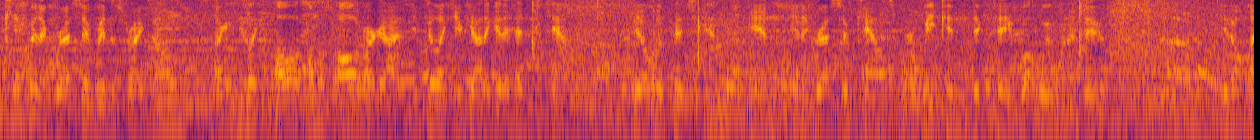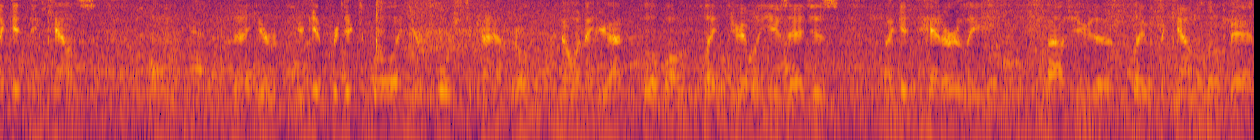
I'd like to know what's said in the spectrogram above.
think he's been aggressive in the strike zone. Like he's like all almost all of our guys. You feel like you've got to get ahead in the count, be able to pitch in, in in aggressive counts where we can dictate what we want to do. Um, you don't like getting in counts. Uh, that you're you get predictable and you're forced to kind of throw, knowing that you're having to throw the ball to the plate. When you're able to use edges by getting ahead early, allows you to play with the count a little bit,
